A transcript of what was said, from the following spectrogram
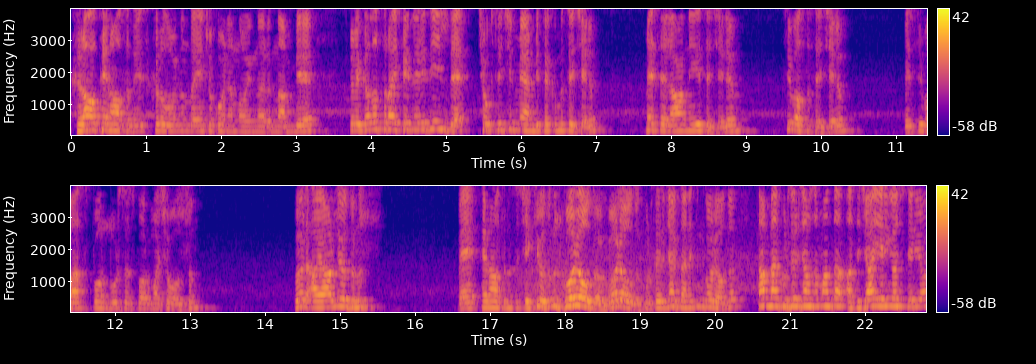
Kral penaltıdayız. Kral oyununda en çok oynanan oyunlarından biri. Şöyle Galatasaray Fener'i değil de çok seçilmeyen bir takımı seçelim. Mesela neyi seçelim? Sivas'ı seçelim. Ve Sivas Spor Bursa Spor maçı olsun. Böyle ayarlıyordunuz. Ve penaltınızı çekiyordunuz. Gol oldu. Gol oldu. Kurtaracak zannettim gol oldu. Tam ben kurtaracağım zaman da atacağı yeri gösteriyor.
